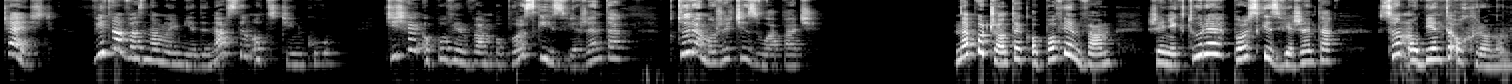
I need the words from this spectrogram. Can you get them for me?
Cześć! Witam Was na moim jedenastym odcinku. Dzisiaj opowiem Wam o polskich zwierzętach, które możecie złapać. Na początek opowiem Wam, że niektóre polskie zwierzęta są objęte ochroną,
